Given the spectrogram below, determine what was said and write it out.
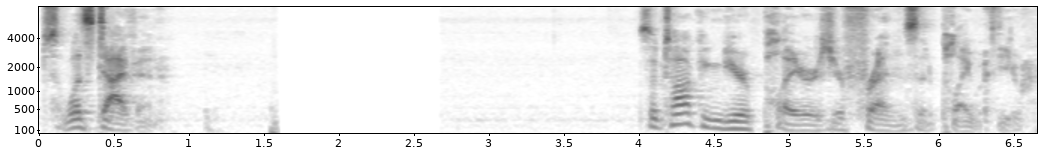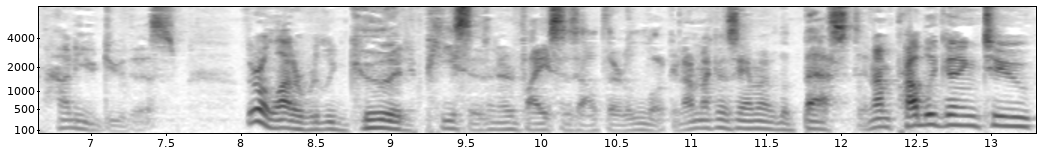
So let's dive in. So, talking to your players, your friends that play with you, how do you do this? There are a lot of really good pieces and advices out there to look, and I'm not going to say I'm the best, and I'm probably going to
